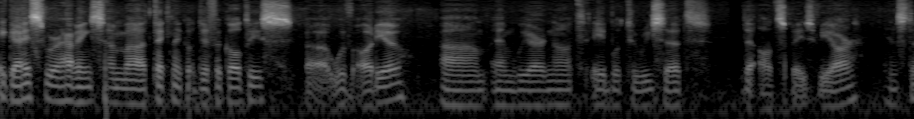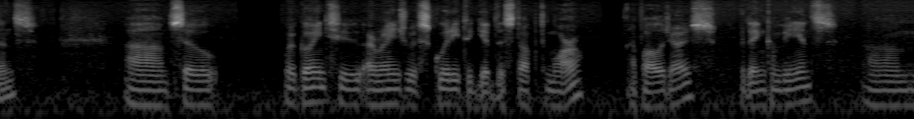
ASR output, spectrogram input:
Hey guys, we're having some uh, technical difficulties uh, with audio um, and we are not able to reset the Altspace VR instance. Um, so we're going to arrange with Squiddy to give this talk tomorrow. I apologize for the inconvenience um,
